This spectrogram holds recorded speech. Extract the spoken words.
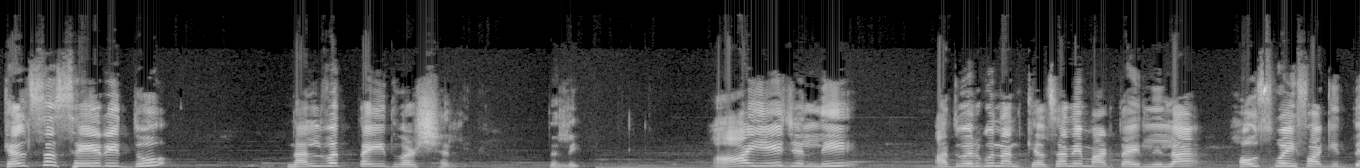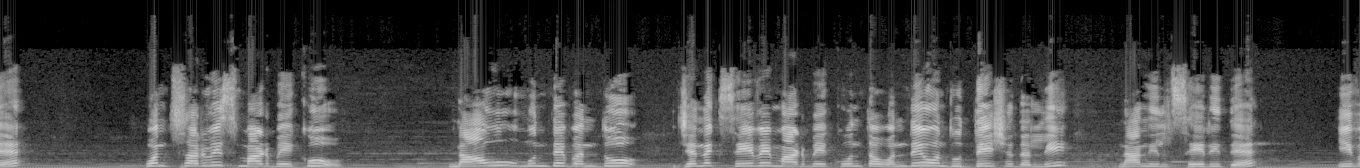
ಕೆಲಸ ಸೇರಿದ್ದು ನಲವತ್ತೈದು ವರ್ಷದಲ್ಲಿ ಆ ಏಜಲ್ಲಿ ಅದುವರೆಗೂ ನಾನು ಕೆಲಸನೇ ಮಾಡ್ತಾ ಇರಲಿಲ್ಲ. ಹೌಸ್ ವೈಫ್ ಆಗಿದ್ದೆ. ಒಂದು ಸರ್ವಿಸ್ ಮಾಡಬೇಕು. ನಾವು ಮುಂದೆ ಬಂದು ಜನಕ್ಕೆ ಸೇವೆ ಮಾಡಬೇಕು ಅಂತ ಒಂದೇ ಒಂದು ಉದ್ದೇಶದಲ್ಲಿ ನಾನಿಲ್ಲಿ ಸೇರಿದ್ದೆ. ಇವ,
